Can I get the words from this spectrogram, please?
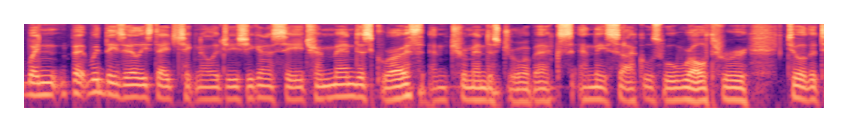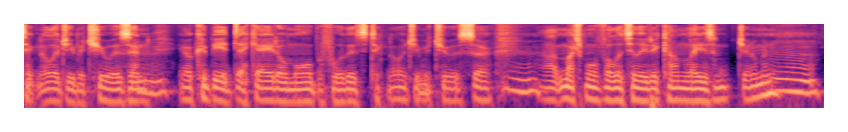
when but with these early stage technologies, you're going to see tremendous growth and tremendous drawbacks, and these cycles will roll through till the technology matures, and you know it could be a decade or more before this technology matures. So, uh, much more volatility to come, ladies and gentlemen.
